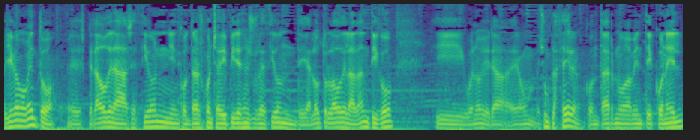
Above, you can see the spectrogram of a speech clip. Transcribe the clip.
Pues llega el momento eh, esperado de la sección y encontraros con Xavi Pires en su sección de Al otro lado del Atlántico. Y bueno, era, era un- es un placer contar nuevamente con él.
